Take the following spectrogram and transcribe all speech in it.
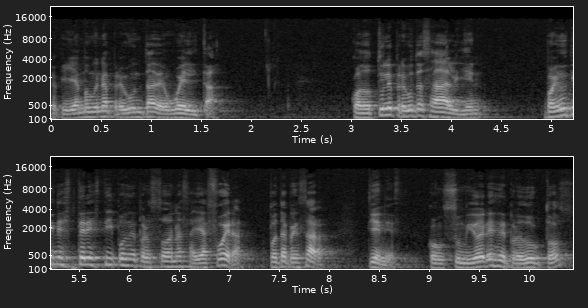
lo que llaman una pregunta de vuelta. Cuando tú le preguntas a alguien, porque tú tienes tres tipos de personas allá afuera, ponte a pensar, tienes consumidores de productos,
